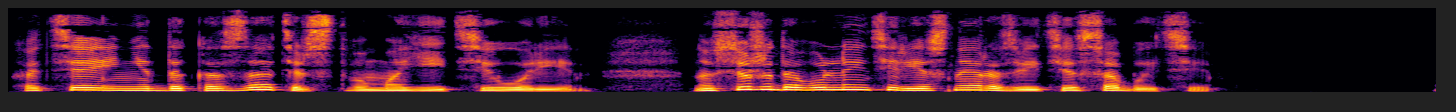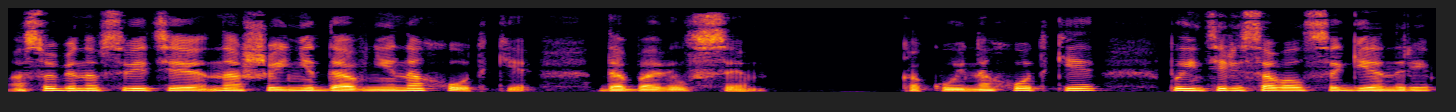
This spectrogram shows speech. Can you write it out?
Хотя и не доказательство моей теории, но все же довольно интересное развитие событий. Особенно в свете нашей недавней находки, добавил Сэм. Какой находки? поинтересовался Генри.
